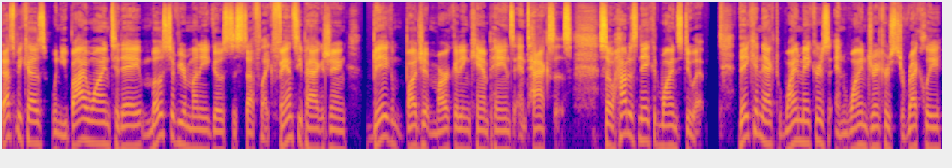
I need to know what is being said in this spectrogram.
That's because when you buy wine today, most of your money goes to stuff like fancy packaging, big budget marketing campaigns, and taxes. So, how does Naked Wines do it? They connect winemakers and wine drinkers directly,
